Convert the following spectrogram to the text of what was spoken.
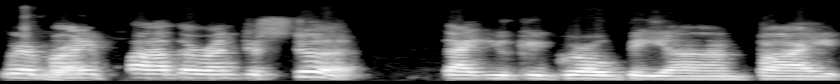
where my father understood that you could grow beyond by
